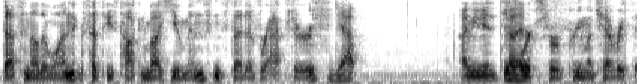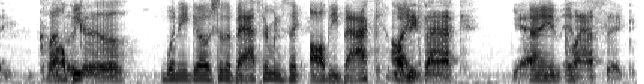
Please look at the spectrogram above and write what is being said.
That's another one, except he's talking about humans instead of raptors. Yep. I mean, it just works for pretty much everything. Clever I'll be- girl, When he goes to the bathroom and he's like, "I'll be back." I'll like, be back. Yeah, I mean, classic.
